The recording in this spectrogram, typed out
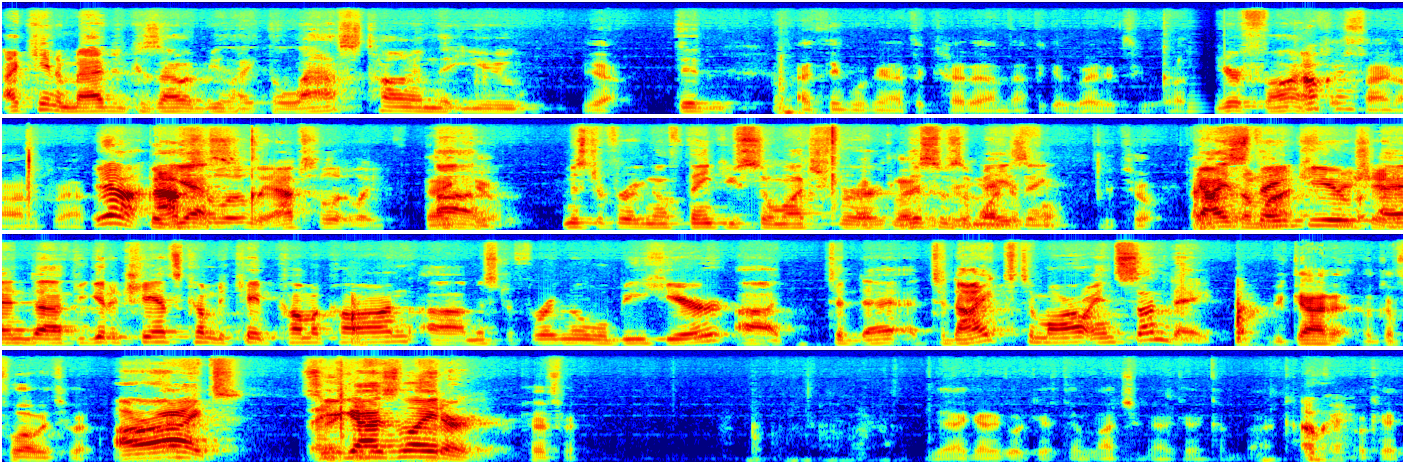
I can't imagine because I would be like the last time that you Yeah. did. I think we're gonna have to cut it. I'm have to get ready to uh, You're fine. Okay. to sign autograph. Yeah, But yes. absolutely, absolutely. Thank Uh, you. Mr. Ferrigno, thank you so much for this was amazing. wonderful. You too. Thanks Guys, so thank much. you. Appreciate. And uh, if you get a chance, come to Cape Comic Con. Uh, Mr. Ferrigno will be here uh, today, tonight, tomorrow, and Sunday. You got it. Looking forward to it. All right. See Thank you you. guys later. Perfect. Yeah, I gotta go get some lunch and I gotta come back. Okay. Okay.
